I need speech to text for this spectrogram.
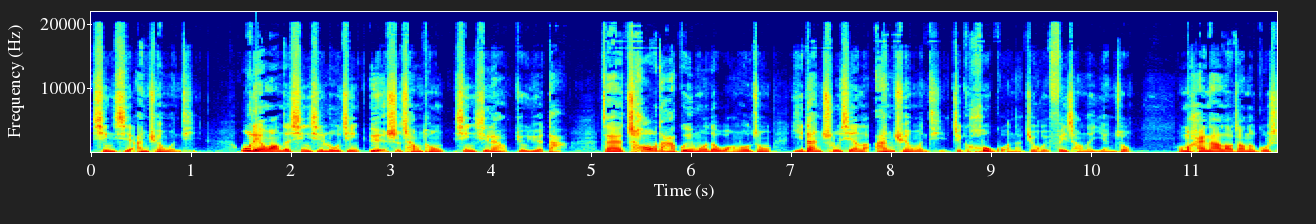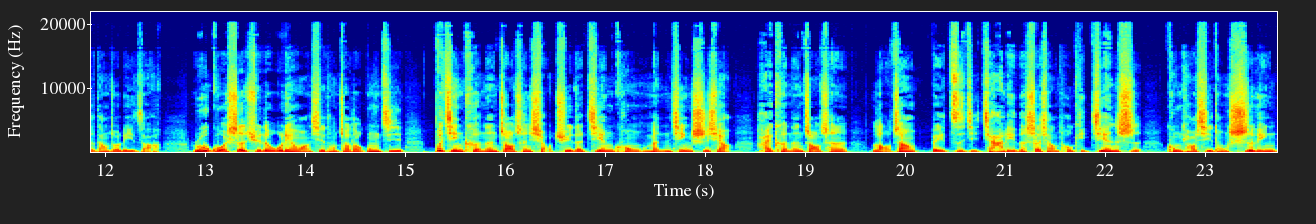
信息安全问题。物联网的信息路径越是畅通，信息量就越大。在超大规模的网络中，一旦出现了安全问题，这个后果呢就会非常的严重。我们还拿老张的故事当做例子啊，如果社区的物联网系统遭到攻击，不仅可能造成小区的监控门禁失效，还可能造成老张被自己家里的摄像头给监视，空调系统失灵，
